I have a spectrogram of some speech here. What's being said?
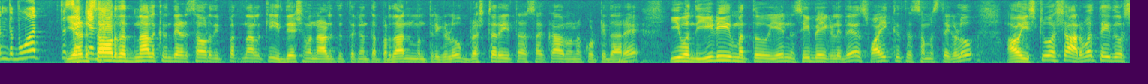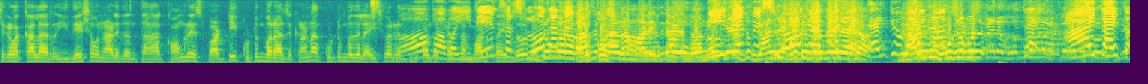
ಒಂದು ಮೂವತ್ತು ಎರಡ್. ಸಾವಿರದ ಹದಿನಾಲ್ಕರಿಂದ ಎರಡ್ ಸಾವಿರದ ಇಪ್ಪತ್ನಾಲ್ಕು ಈ ದೇಶವನ್ನು ಆಳುತ್ತಿರ್ತಕ್ಕಂಥ ಪ್ರಧಾನಮಂತ್ರಿಗಳು ಭ್ರಷ್ಟರಹಿತ ಸರ್ಕಾರವನ್ನು ಕೊಟ್ಟಿದ್ದಾರೆ. ಈ ಒಂದು ಇಡಿ ಮತ್ತು ಏನು ಸಿಬಿಐಗಳಿದೆ ಸ್ವಾಯತ್ತ ಸಂಸ್ಥೆಗಳು ಆ ಇಷ್ಟು ವರ್ಷ ಅರವತ್ತೈದು ವರ್ಷಗಳ ಕಾಲ ಈ ದೇಶವನ್ನು ಆಳಿದಂತಹ ಕಾಂಗ್ರೆಸ್ ಪಾರ್ಟಿ ಕುಟುಂಬ ರಾಜಕಾರಣ ಕುಟುಂಬದಲ್ಲಿ ಐಶ್ವರ್ಯ ಮಾಡಿದ್ರೆ ಗಾಂಧಿ ಕುಟುಂಬದ ಮೇಲೆ. ಗಾಂಧಿ much. ಕುಟುಂಬದ ಆಯ್ತಾಯ್ತು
